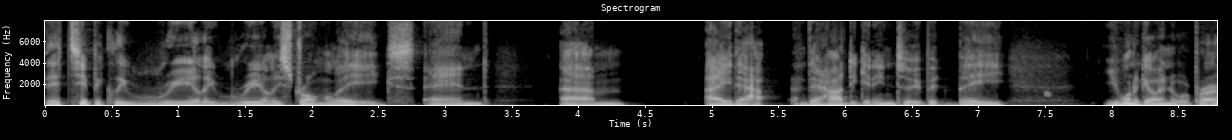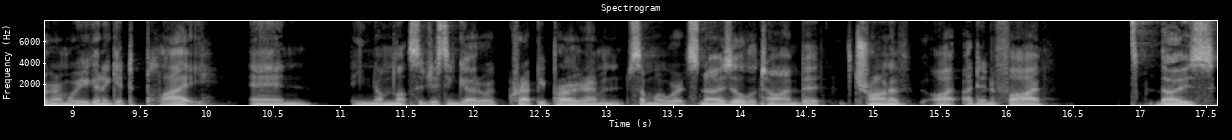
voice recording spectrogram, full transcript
they're typically really, really strong leagues. And um, A, they're, they're hard to get into, but B, you want to go into a program where you're going to get to play. And you know, I'm not suggesting go to a crappy program and somewhere where it snows all the time, but trying to identify those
